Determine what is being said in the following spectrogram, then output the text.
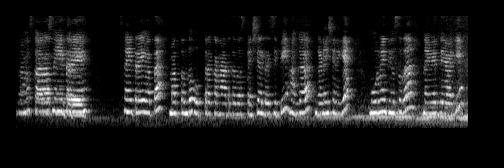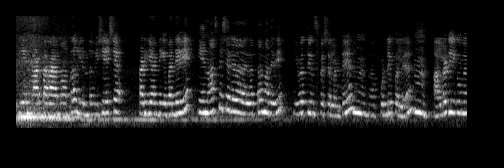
ನಮಸ್ಕಾರ ಸ್ನೇಹಿತರೆ. ಸ್ನೇಹಿತರೆ ಇವತ್ತ ಮತ್ತೊಂದು ಉತ್ತರ ಕರ್ನಾಟಕದ ಸ್ಪೆಷಲ್ ರೆಸಿಪಿ ಹಂಗ ಗಣೇಶನಿಗೆ ಮೂರನೇ ದಿವಸದ ನೈವೇದ್ಯವಾಗಿ ಏನ್ ಮಾಡ್ತಾರ ಅನ್ನುವಂತ ಒಂದು ವಿಶೇಷ ಅಡಿಗೆಯೊಂದಿಗೆ ಬಂದೇವಿ. ಏನು ಸ್ಪೆಷಲ್ ಇವತ್ತ ಮಾದೇವಿ? ಇವತ್ತಿನ ಸ್ಪೆಷಲ್ ಅಂತೆ ಪುಂಡಿ ಪಲ್ಯ. ಹ್ಮ್. ಆಲ್ರೆಡಿ ಈಗ ಒಮ್ಮೆ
